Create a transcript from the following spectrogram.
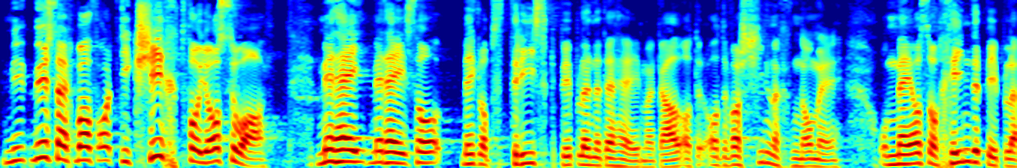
Wir müssen euch mal vor die Geschichte von Joshua Wir haben, wir haben so, ich glaube, 30 Bibeln daheim, gell? Oder, oder wahrscheinlich noch mehr. Und wir haben auch so Kinderbibeln.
